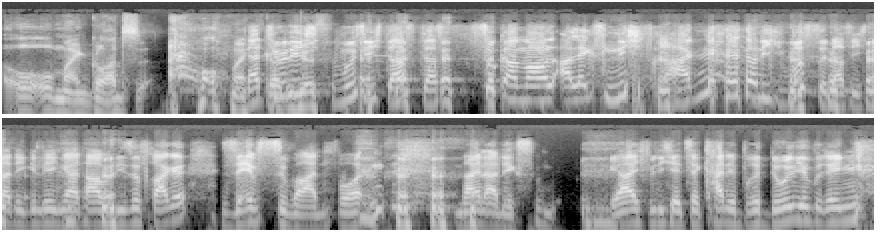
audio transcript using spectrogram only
Oh, oh, mein Gott. Oh mein Natürlich Gott. muss ich das, das Zuckermaul Alex nicht fragen. Und ich wusste, dass ich da die Gelegenheit habe, diese Frage selbst zu beantworten. Nein, Alex. Ja, ich will dich jetzt ja keine Bredouille bringen.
